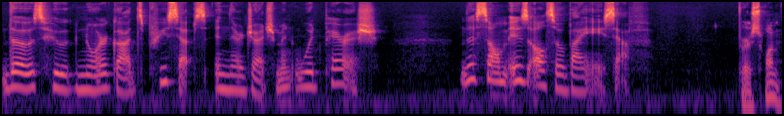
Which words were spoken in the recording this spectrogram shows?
Those who ignore God's precepts in their judgment would perish. This psalm is also by Asaph. Verse 1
